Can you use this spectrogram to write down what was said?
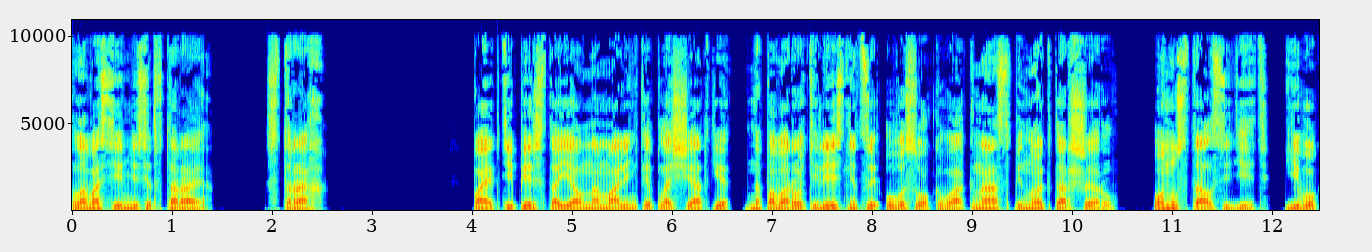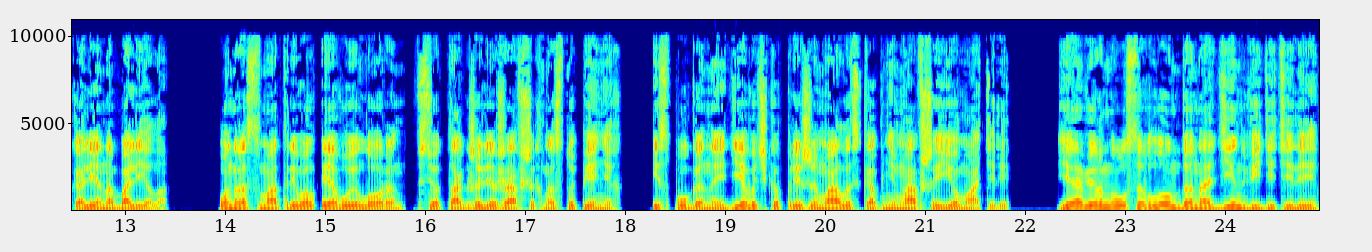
Глава 72. Страх. Пайк теперь стоял на маленькой площадке на повороте лестницы у высокого окна спиной к торшеру. Он устал сидеть, его колено болело. Он рассматривал Эву и Лорен, все так же лежавших на ступенях. Испуганная девочка прижималась к обнимавшей ее матери. «Я вернулся в Лондон один, видите ли,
